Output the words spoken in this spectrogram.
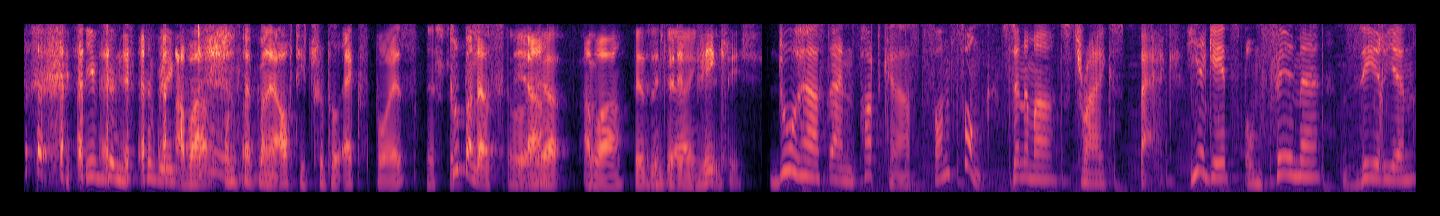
aber uns nennt man ja auch die Triple X Boys. Ja, Tut man das? Ja, ja. aber wer sind, sind wir, wir denn wirklich? Du hörst einen Podcast von Funk. Cinema Strikes Back. Hier geht's um Filme, Serien,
